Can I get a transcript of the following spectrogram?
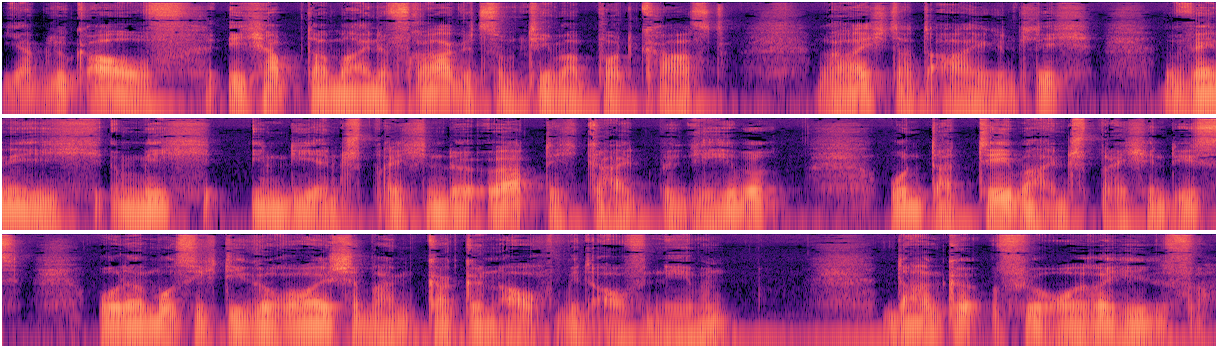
Ja, Glück auf. Ich habe da mal eine Frage zum Thema Podcast. Reicht das eigentlich, wenn ich mich in die entsprechende Örtlichkeit begebe und das Thema entsprechend ist, oder muss ich die Geräusche beim Kacken auch mit aufnehmen? Danke für eure Hilfe.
